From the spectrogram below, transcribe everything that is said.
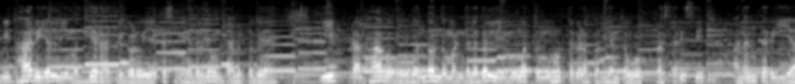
ವಿಭಾರಿಯಲ್ಲಿ ಮಧ್ಯರಾತ್ರಿಗಳು ಏಕ ಸಮಯದಲ್ಲಿ ಉಂಟಾಗುತ್ತವೆ. ಈ ಪ್ರಭಾವವು ಒಂದೊಂದು ಮಂಡಲದಲ್ಲಿ ಮೂವತ್ತು ಮುಹೂರ್ತಗಳ ಪರ್ಯಂತವು ಪ್ರಸರಿಸಿ ಅನಂತರೀಯ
